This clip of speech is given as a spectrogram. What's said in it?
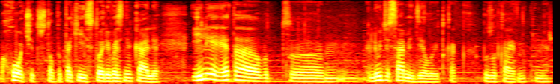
хочет, чтобы такие истории возникали? Или это вот э, люди сами делают, как Бузукаев, например?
